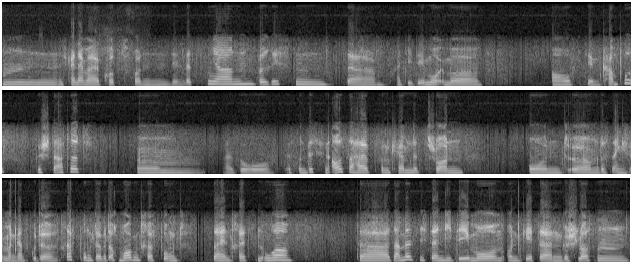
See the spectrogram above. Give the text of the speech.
Hm, ich kann ja mal kurz von den letzten Jahren berichten. Da hat die Demo immer auf dem Campus gestartet. Ähm, also ist so ein bisschen außerhalb von Chemnitz schon. Und ähm, das ist eigentlich immer ein ganz guter Treffpunkt. Da wird auch morgen Treffpunkt sein, 13 Uhr. Da sammelt sich dann die Demo und geht dann geschlossen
